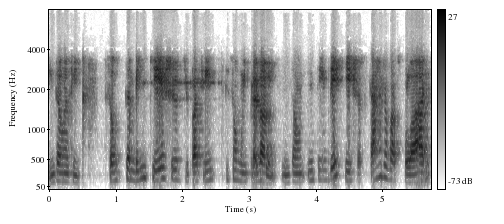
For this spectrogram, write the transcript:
Então, assim, são também queixas de pacientes que são muito prevalentes. Então, entender queixas cardiovasculares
